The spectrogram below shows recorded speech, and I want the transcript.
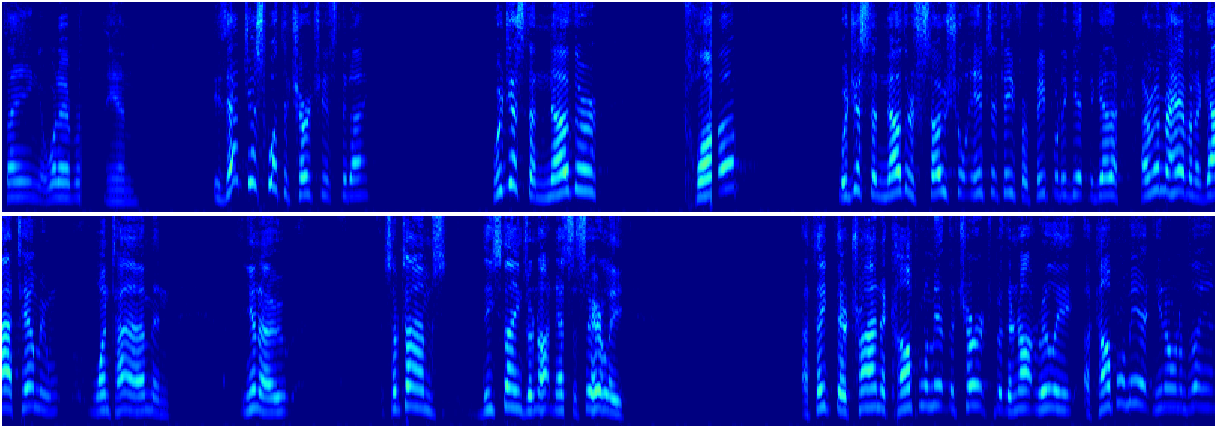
thing or whatever. And is that just what the church is today? We're just another club. We're just another social entity for people to get together. I remember having a guy tell me one time, and you know, sometimes these things are not necessarily I think they're trying to compliment the church, but they're not really a compliment. You know what I'm saying?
